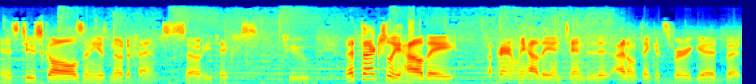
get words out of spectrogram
And it's two skulls, and he has no defense, so he takes two... That's actually how they... Apparently how they intended it. I don't think it's very good, but...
